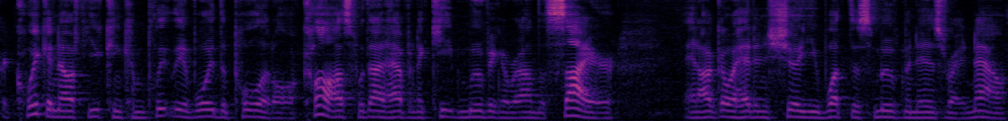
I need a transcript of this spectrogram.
are quick enough, you can completely avoid the pool at all costs without having to keep moving around the sire. And I'll go ahead and show you what this movement is right now.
